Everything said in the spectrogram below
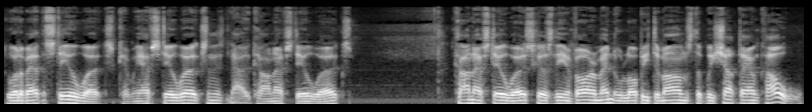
What about the steelworks? Can we have steelworks in this? No, can't have steelworks. Can't have steelworks because the environmental lobby demands that we shut down coal.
